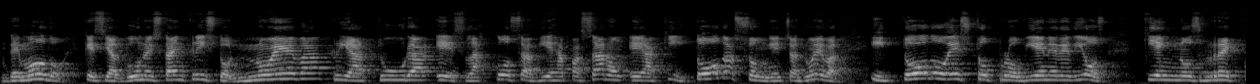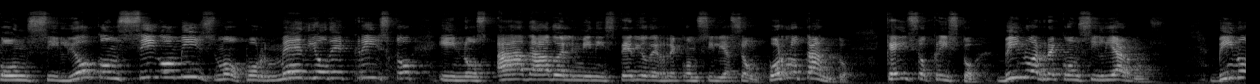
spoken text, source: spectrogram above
De modo que si alguno está en Cristo, nueva criatura es. Las cosas viejas pasaron, he aquí, todas son hechas nuevas. Y todo esto proviene de Dios quien nos reconcilió consigo mismo por medio de Cristo y nos ha dado el ministerio de reconciliación. Por lo tanto, ¿qué hizo Cristo? Vino a reconciliarnos vino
